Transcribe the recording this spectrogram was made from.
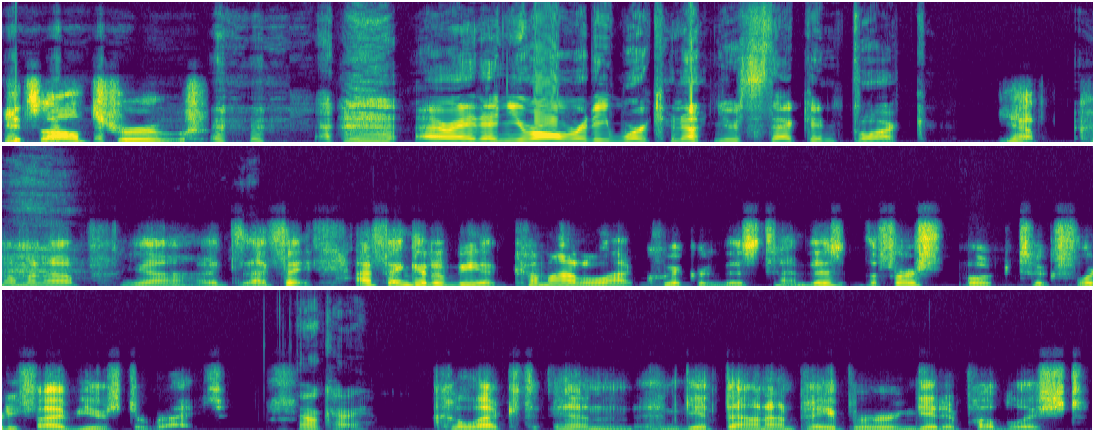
it's all true. all right, and you're already working on your second book. Yep, coming up. Yeah, I think I think it'll be a, come out a lot quicker this time. This the first book took 45 years to write. Okay. Collect and and get down on paper and get it published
